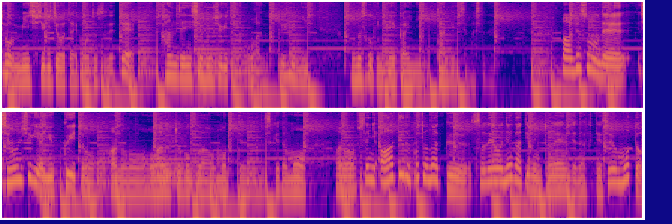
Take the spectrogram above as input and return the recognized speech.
超民主主義状態が訪れて完全に資本主義というのが終わるというふうにものすごく明快に断言してましたね。まあ、ですので資本主義はゆっくりとあの終わると僕は思ってるんですけどもあのそれに慌てることなくそれをネガティブに捉えるんじゃなくてそれをもっと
